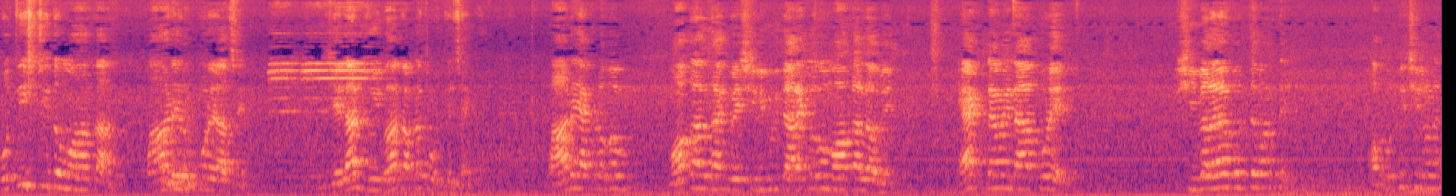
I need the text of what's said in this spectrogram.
প্রতিষ্ঠিত মহাকাল পাহাড়ের উপরে আছে। জেলার দুই ভাগ আমরা করতে চাই। পাহাড়ে একরকম মহাকাল থাকবে, শিলিগুড়িতে আরেক রকম মহাকাল হবে। এক নামে না করে শিবালয়ও করতে পারতেন আপত্তি ছিল না।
